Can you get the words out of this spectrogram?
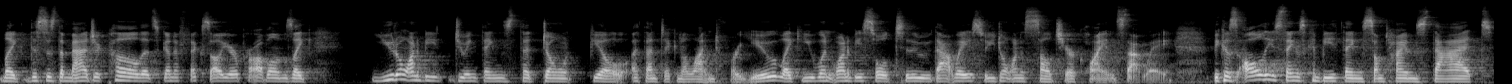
like, this is the magic pill that's going to fix all your problems. Like, you don't want to be doing things that don't feel authentic and aligned for you. Like you wouldn't want to be sold to that way. So you don't want to sell to your clients that way because all these things can be things sometimes that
